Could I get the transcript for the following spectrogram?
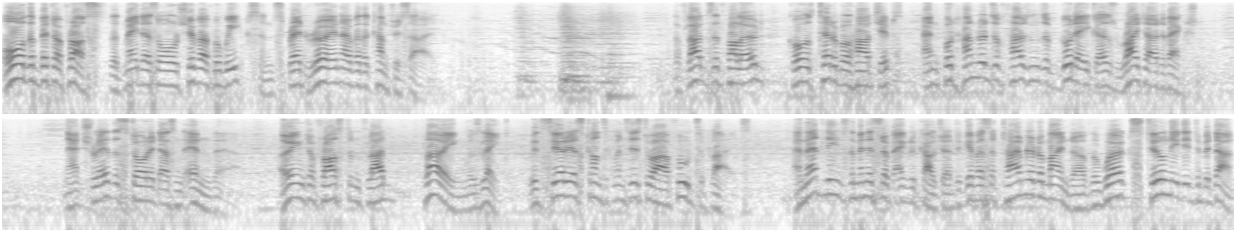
or the bitter frosts that made us all shiver for weeks and spread ruin over the countryside. The floods that followed caused terrible hardships and put hundreds of thousands of good acres right out of action. Naturally, the story doesn't end there. Owing to frost and flood, ploughing was late, with serious consequences to our food supplies. And that leads the Minister of Agriculture to give us a timely reminder of the work still needed to be done,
